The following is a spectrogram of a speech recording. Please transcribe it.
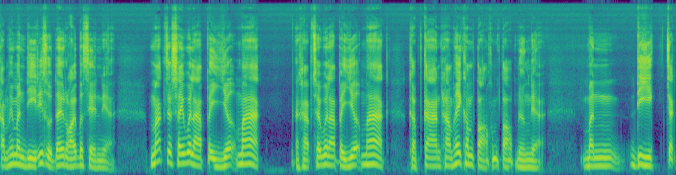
ทำให้มันดีที่สุดได้ร้อยเปอร์เซ็นต์เนี่ยมักจะใช้เวลาไปเยอะมากนะครับใช้เวลาไปเยอะมากกับการทำให้คำตอบคำตอบหนึ่งเนี่ย มันดีจาก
